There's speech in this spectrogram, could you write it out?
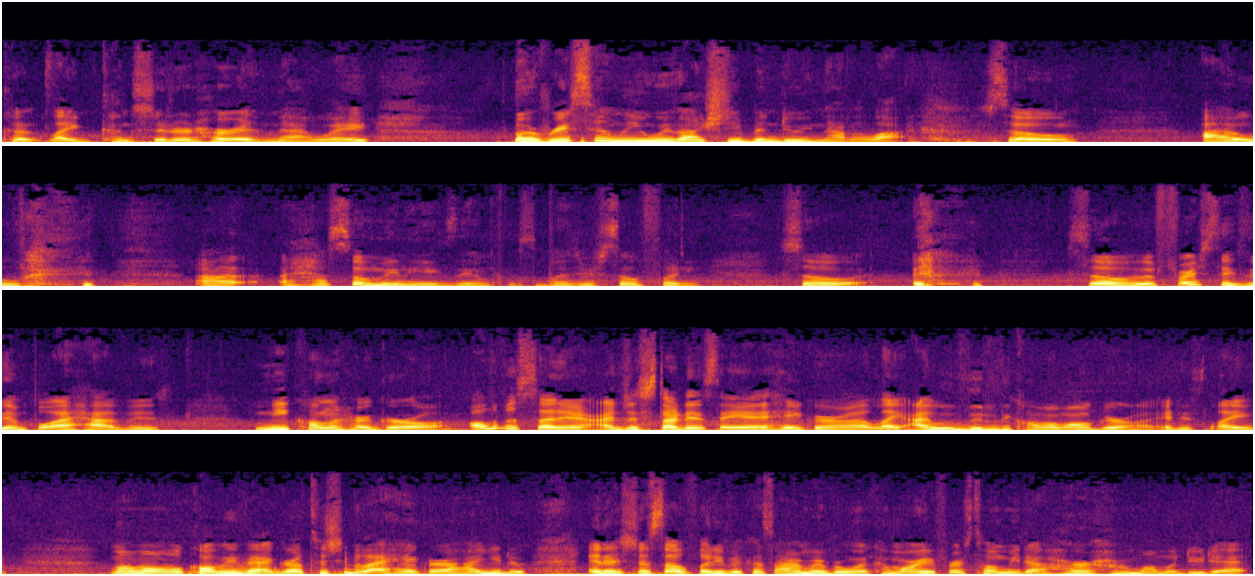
co- like considered her in that way. But recently we've actually been doing that a lot. So I I, I have so many examples, but they're so funny. So so the first example I have is me calling her girl, all of a sudden I just started saying, "Hey girl," like I would literally call my mom girl, and it's like my mom will call me back girl too. She'd be like, "Hey girl, how you do?" And it's just so funny because I remember when Kamari first told me that her her mama do that.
